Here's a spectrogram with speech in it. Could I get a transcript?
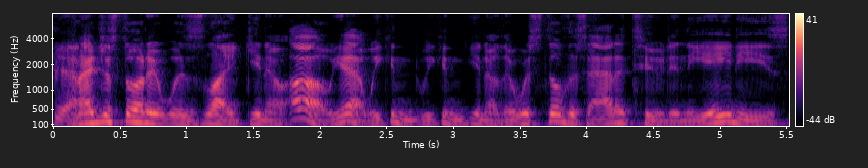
Yeah. and i just thought it was like you know oh yeah we can we can you know there was still this attitude in the 80s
